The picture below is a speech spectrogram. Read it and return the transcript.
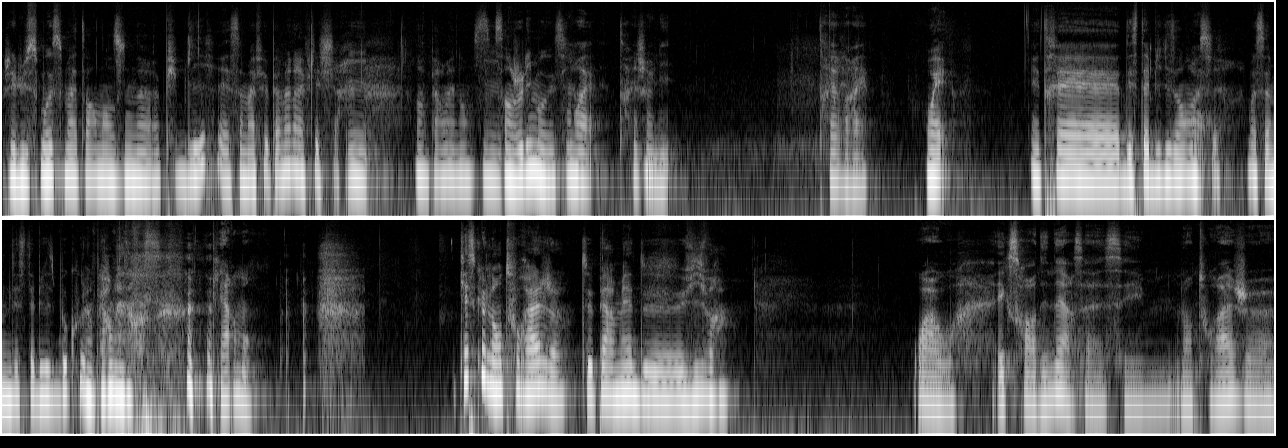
J'ai lu ce mot ce matin dans une euh, publi et ça m'a fait pas mal réfléchir. Hmm. L'impermanence. Mm. C'est un joli mot aussi. Ouais, très joli. Très vrai. Ouais. Et très déstabilisant Ouais. aussi. Moi, ça me déstabilise beaucoup l'impermanence. Clairement. Qu'est-ce que l'entourage te permet de vivre? Waouh, extraordinaire ça. C'est l'entourage. euh,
